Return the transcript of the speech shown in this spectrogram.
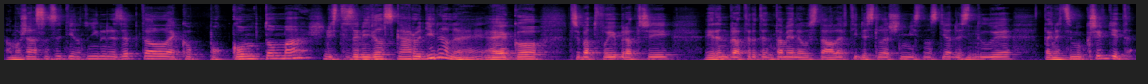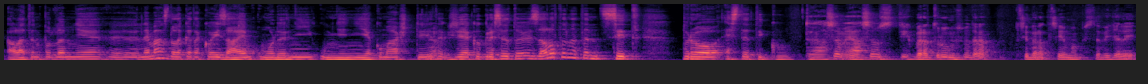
a možná jsem se ti na to nikdy nezeptal, jako po kom to máš? Vy jste zemědělská rodina, ne? A jako třeba tvoji bratři, jeden bratr, ten tam je neustále v té destilační místnosti a destiluje, mm. tak nechci mu křivdit, ale ten podle mě e, nemá zdaleka takový zájem o moderní umění, jako máš ty, no. takže jako kde se to je vzalo ten, ten cit pro estetiku? To já jsem, já jsem z těch bratrů, my jsme teda tři bratři, abyste viděli,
